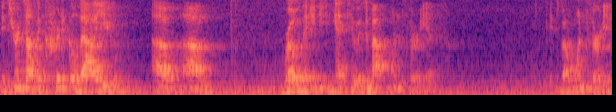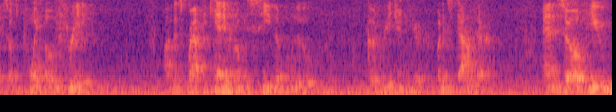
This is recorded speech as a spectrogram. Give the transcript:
It turns out the critical value of um, rho that you need to get to is about 1 30th. Okay, it's about 1 30th, so it's 0.03 on this graph. You can't even really see the blue good region here, but it's down there. And so if you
